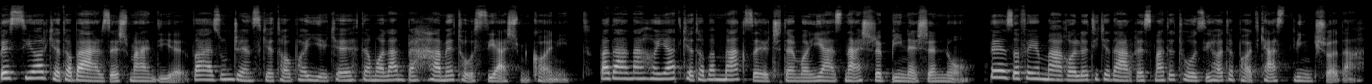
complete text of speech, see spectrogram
بسیار کتاب ارزشمندیه و از اون جنس کتابهاییه که احتمالا به همه توصیهش می‌کنید و در نهایت کتاب مغز اجتماعی از نشر بینش نو به اضافه مقالاتی که در قسمت توضیحات پادکست لینک شدن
